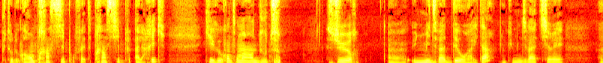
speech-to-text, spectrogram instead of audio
Plutôt le grand principe, en fait, principe alarique, qui est que quand on a un doute sur euh, une mitzvah oraita, donc une mitzvah tirée euh,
